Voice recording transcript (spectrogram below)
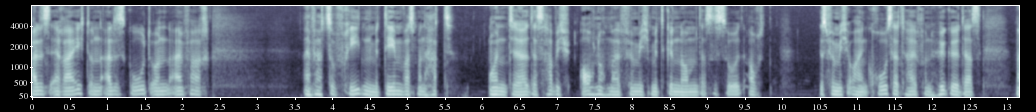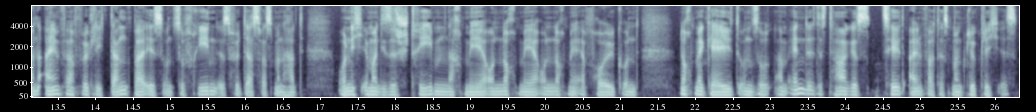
alles erreicht und alles gut und einfach, einfach zufrieden mit dem, was man hat. Und äh, das habe ich auch nochmal für mich mitgenommen. Das ist so auch, ist für mich auch ein großer Teil von Hügge, dass man einfach wirklich dankbar ist und zufrieden ist für das, was man hat und nicht immer dieses Streben nach mehr und noch mehr und noch mehr Erfolg und noch mehr Geld und so. Am Ende des Tages zählt einfach, dass man glücklich ist.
